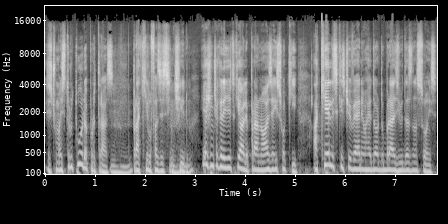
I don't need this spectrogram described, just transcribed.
Existe uma estrutura por trás uhum. para aquilo fazer sentido. Uhum. E a gente acredita que, olha, para nós é isso aqui. Aqueles que estiverem ao redor do Brasil e das nações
